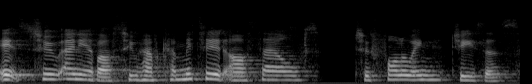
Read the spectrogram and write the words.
It's to any of us who have committed ourselves to following Jesus.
